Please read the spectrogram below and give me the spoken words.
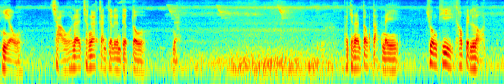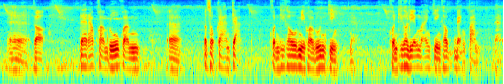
เหี่ยวเฉาและชะงักการเจริญเติบโตนะ เพราะฉะนั้นต้องตัดในช่วงที่เขาเป็นหลอดออก็ได้รับความรู้ความประสบการณ์จากคนที่เขามีความรู้จริงๆนะคนที่เขาเลี้ยงมาจริงๆเขาแบ่งปันนะฮะ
